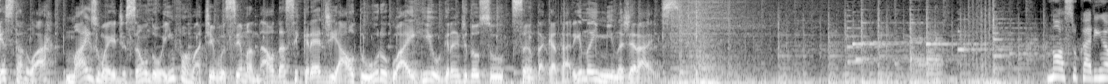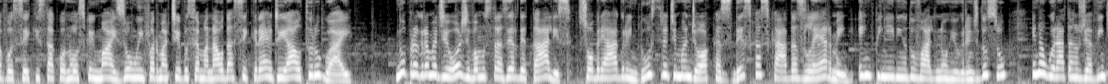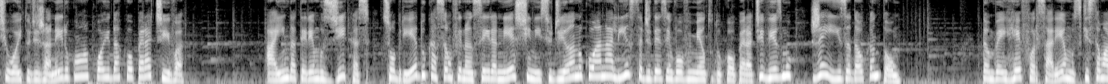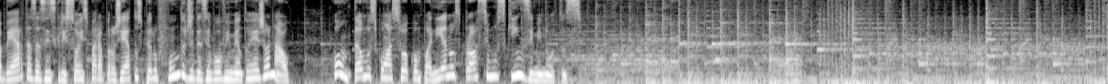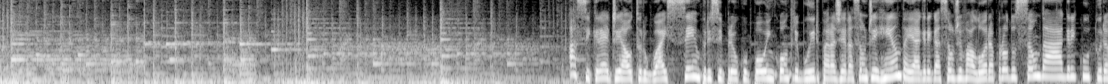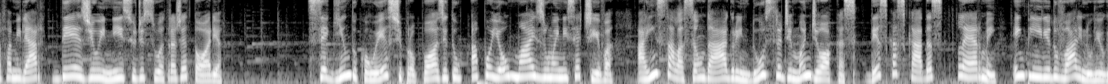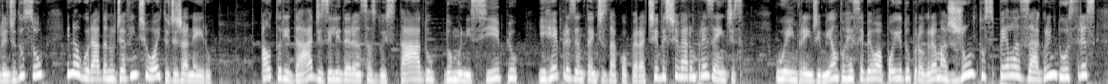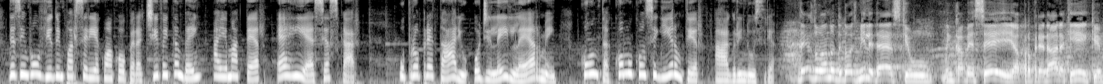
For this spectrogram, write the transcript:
Está no ar mais uma edição do informativo semanal da Sicredi Alto Uruguai, Rio Grande do Sul, Santa Catarina e Minas Gerais. Nosso carinho a você que está conosco em mais um informativo semanal da Sicredi Alto Uruguai. No programa de hoje vamos trazer detalhes sobre a agroindústria de mandiocas descascadas Lermen, em Pinheirinho do Vale, no Rio Grande do Sul, inaugurada no dia 28 de janeiro com o apoio da cooperativa. Ainda teremos dicas sobre educação financeira neste início de ano com a analista de desenvolvimento do cooperativismo, Geisa Dalcanton. Também reforçaremos que estão abertas as inscrições para projetos pelo Fundo de Desenvolvimento Regional. Contamos com a sua companhia nos próximos 15 minutos. A Sicredi Alto Uruguai sempre se preocupou em contribuir para a geração de renda e agregação de valor à produção da agricultura familiar desde o início de sua trajetória. Seguindo com este propósito, apoiou mais uma iniciativa, a instalação da agroindústria de mandiocas descascadas Lermen, em Pinheiro do Vale, no Rio Grande do Sul, inaugurada no dia 28 de janeiro. Autoridades e lideranças do Estado, do município e representantes da cooperativa estiveram presentes. O empreendimento recebeu apoio do programa Juntos pelas Agroindústrias, desenvolvido em parceria com a cooperativa e também a Emater RS Ascar. O proprietário, Odilei Lermen, conta como conseguiram ter a agroindústria. Desde o ano de 2010 que eu encabecei a propriedade aqui, que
